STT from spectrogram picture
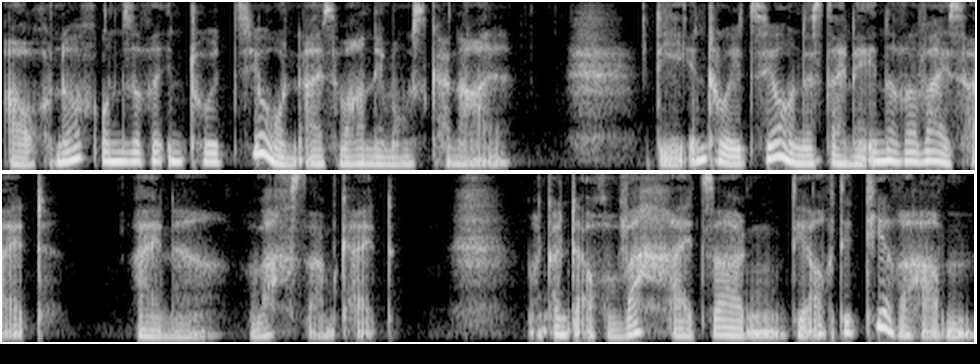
auch noch unsere Intuition als Wahrnehmungskanal. Die Intuition ist eine innere Weisheit, eine Wachsamkeit. Man könnte auch Wachheit sagen, die auch die Tiere haben.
